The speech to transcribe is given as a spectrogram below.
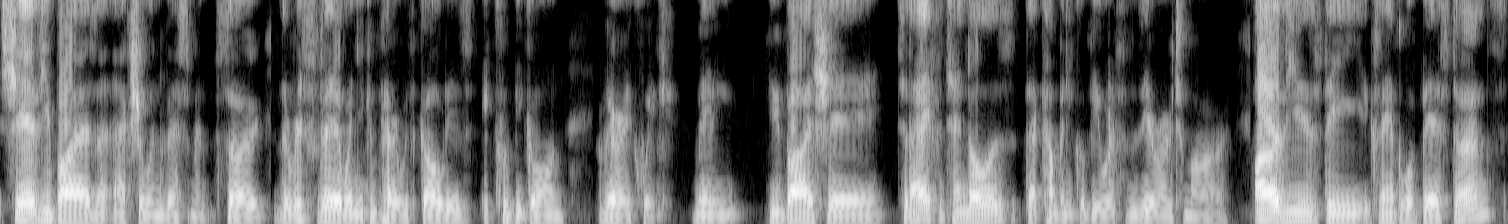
shares you buy as an actual investment. So the risk there when you compare it with gold is it could be gone very quick, meaning you buy a share today for $10, that company could be worth zero tomorrow. I always use the example of Bear Stearns,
